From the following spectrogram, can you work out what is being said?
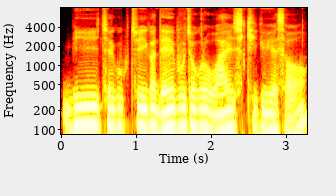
미 제국주의가 내부적으로 와해시키기 위해서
